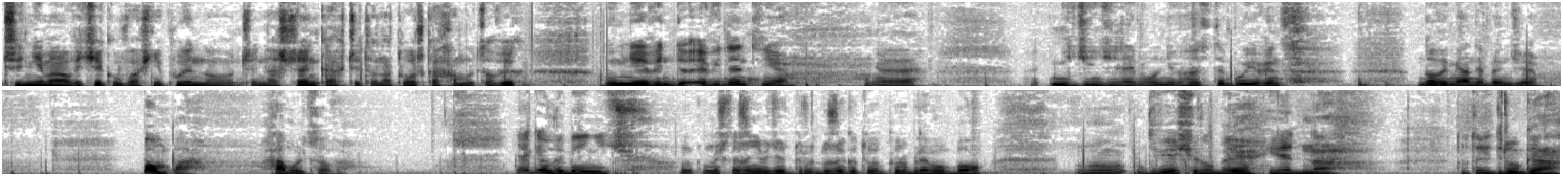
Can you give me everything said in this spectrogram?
czy nie ma wycieków właśnie płynu, czy na szczękach, czy to na tłoczkach hamulcowych. U mnie ewi- ewidentnie nigdzie indziej label nie występuje, więc do wymiany będzie pompa hamulcowa. Jak ją wymienić? No myślę, że nie będzie dużego problemu, bo mm, dwie śruby, jedna tutaj druga,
